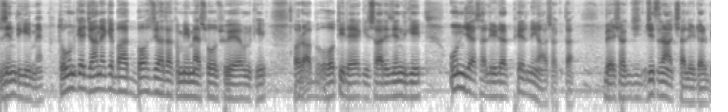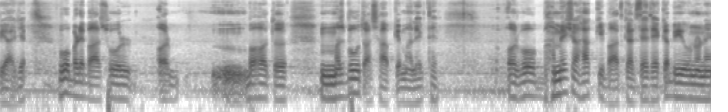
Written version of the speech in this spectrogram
ज़िंदगी में। तो उनके जाने के बाद बहुत ज़्यादा कमी महसूस हुई है उनकी, और अब होती रहेगी सारी ज़िंदगी, उन जैसा लीडर फिर नहीं आ सकता। बेशक जितना अच्छा लीडर भी आ जाए, वो बड़े बासूल और बहुत मज़बूत असाब के मालिक थे, और वो हमेशा हक की बात करते थे, कभी उन्होंने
